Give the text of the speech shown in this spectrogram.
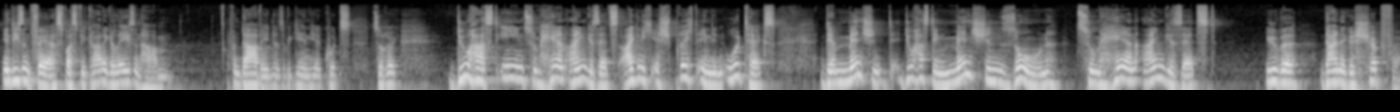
in diesem Vers, was wir gerade gelesen haben von David, also wir gehen hier kurz zurück. Du hast ihn zum Herrn eingesetzt. Eigentlich, es spricht in den Urtext, der Menschen, du hast den Menschensohn zum Herrn eingesetzt über deine Geschöpfe.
